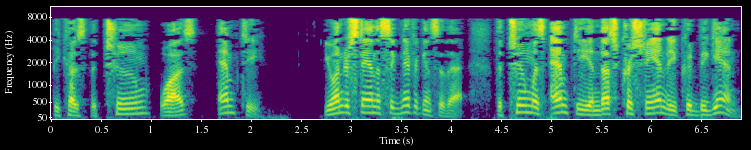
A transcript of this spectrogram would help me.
Because the tomb was empty. You understand the significance of that. The tomb was empty, and thus Christianity could begin.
